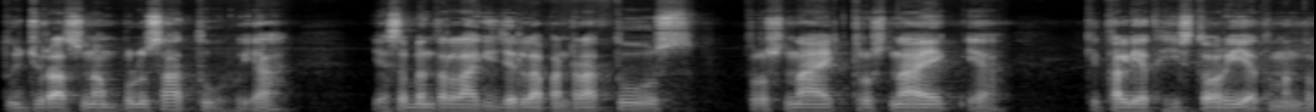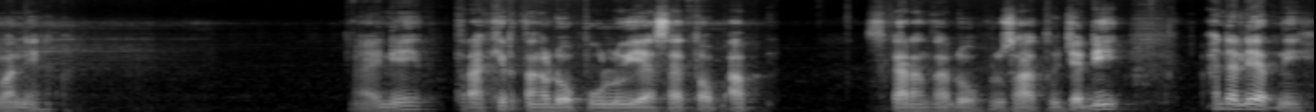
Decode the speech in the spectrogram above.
761 ya. Ya sebentar lagi jadi 800, terus naik, terus naik ya. Kita lihat histori ya teman-teman ya. Nah ini terakhir tanggal 20 ya saya top up. Sekarang tanggal 21. Jadi Anda lihat nih.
